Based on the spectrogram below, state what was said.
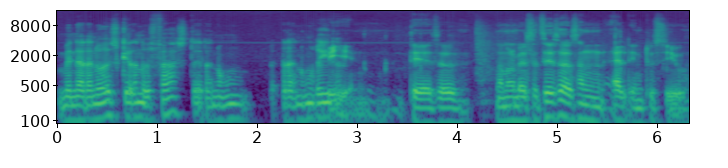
Men er der noget, sker der noget først? Er der nogen, er der nogen riter? Det, det er altså, når man melder sig til, så er det sådan alt inklusiv.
